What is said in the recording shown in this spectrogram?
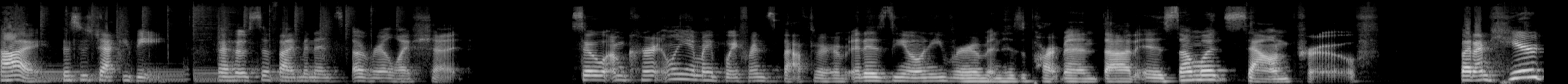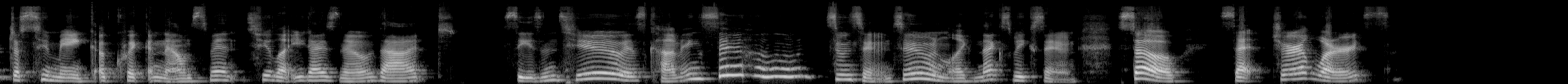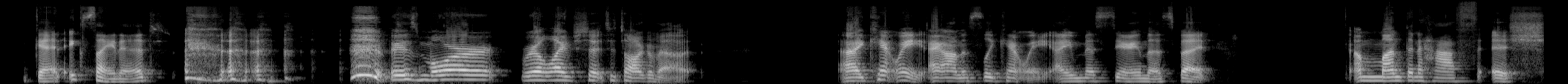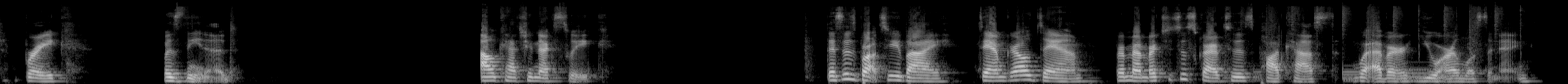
Hi, this is Jacqui B, the host of Five Minutes of Real Life Shit. So, I'm currently in my boyfriend's bathroom. It is the only room in his apartment that is somewhat soundproof. But I'm here just to make a quick announcement to let you guys know that season two is coming soon. Soon, soon, soon, like next week soon. So, set your alerts get excited. There's more real life shit to talk about. I can't wait. I honestly can't wait. I miss doing this, but a month and a half ish break was needed. I'll catch you next week. This is brought to you by Damn Girl Damn Remember to subscribe to this podcast wherever you are listening.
